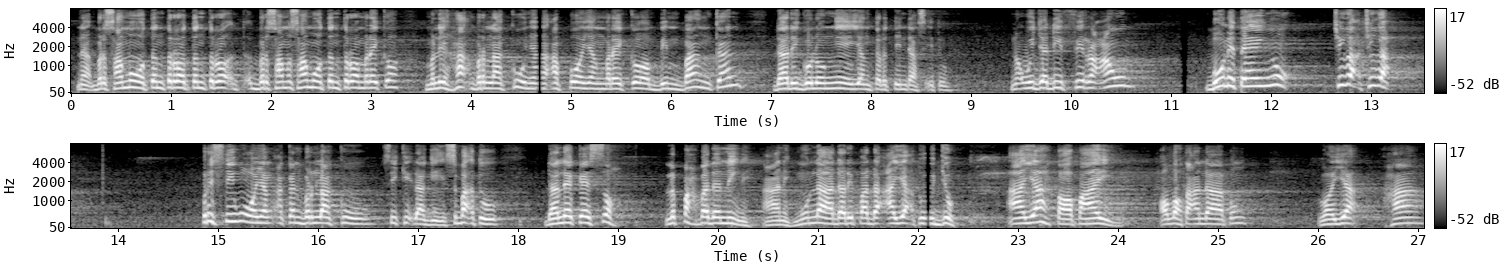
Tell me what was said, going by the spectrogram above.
Nah, bersama tentera-tentera bersama-sama tentera mereka melihat berlakunya apa yang mereka bimbangkan dari golongan yang tertindas itu. Nak jadi Fir'aun boleh tengok cerak-cerak peristiwa yang akan berlaku sikit lagi. Sebab tu dalam kisah lepas badan ni ha, ni mula daripada ayat tujuh. Ayah tapai Allah Ta'ala pun wayak ha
